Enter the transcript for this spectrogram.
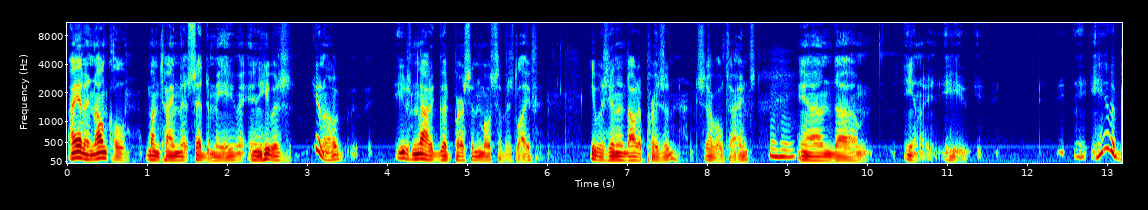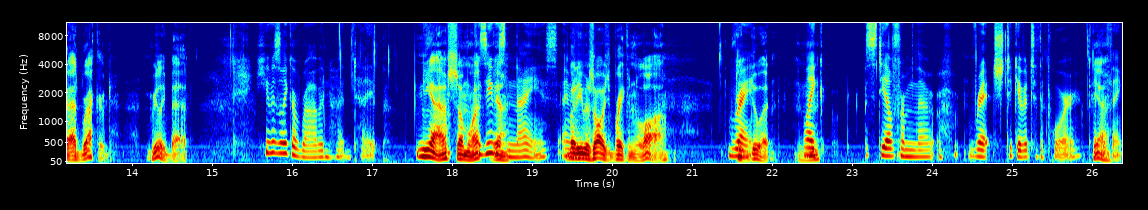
I had an uncle one time that said to me, and he was, you know, he was not a good person most of his life. He was in and out of prison several times, Mm-hmm. and um, you know he he had a bad record, really bad. He was like a Robin Hood type Yeah, somewhat. because he was nice. I but he was always breaking the law Right. to do it. Mhm. like steal from the rich to give it to the poor type Yeah. of thing.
